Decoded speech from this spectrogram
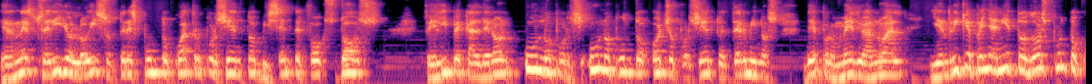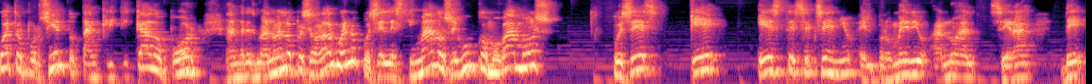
Ernesto Cedillo lo hizo 3.4%, Vicente Fox 2%, Felipe Calderón 1.8% en términos de promedio anual y Enrique Peña Nieto 2.4%, tan criticado por Andrés Manuel López Obrador. Bueno, pues el estimado, según cómo vamos, pues es que este sexenio, el promedio anual será de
